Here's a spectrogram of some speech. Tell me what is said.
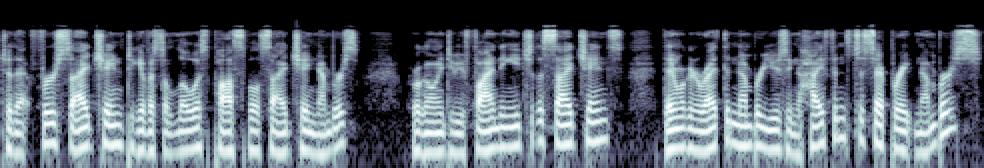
to that first side chain to give us the lowest possible side chain numbers we're going to be finding each of the side chains. Then we're going to write the number using hyphens to separate numbers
